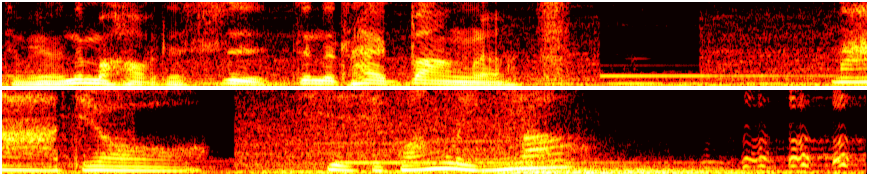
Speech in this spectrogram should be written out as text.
怎么有那么好的事？真的太棒了。那就谢谢光临啦。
